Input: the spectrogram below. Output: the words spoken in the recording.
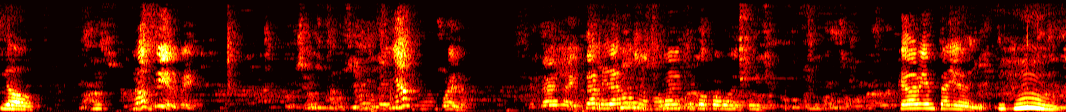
Yo. No sirve. Pues bueno. ahí está, mira, vamos a poner Queda bien talladito. Uh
